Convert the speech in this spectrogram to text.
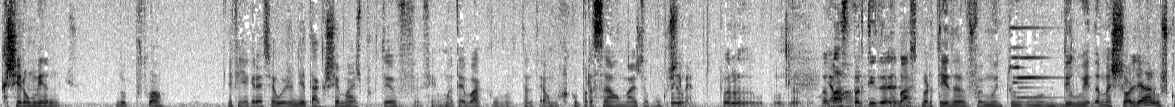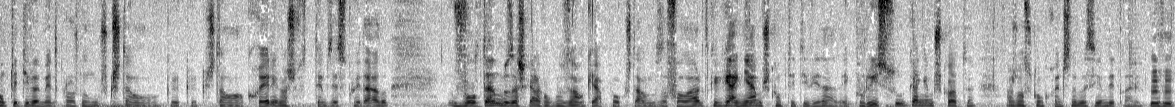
cresceram menos do que Portugal. Enfim, a Grécia hoje em dia está a crescer mais porque teve enfim, uma debacle, portanto é uma recuperação mais do que um crescimento. a é base de partida... A base de partida foi muito diluída, mas se olharmos competitivamente para os números que estão, que, que estão a ocorrer, e nós temos esse cuidado, voltamos a chegar à conclusão que há pouco estávamos a falar de que ganhamos competitividade e por isso ganhamos cota aos nossos concorrentes na bacia mediterrânea. Uhum. Uh,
